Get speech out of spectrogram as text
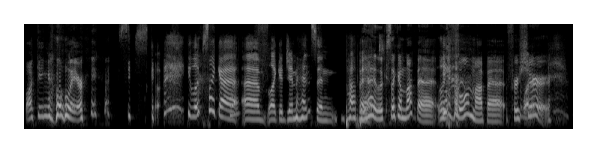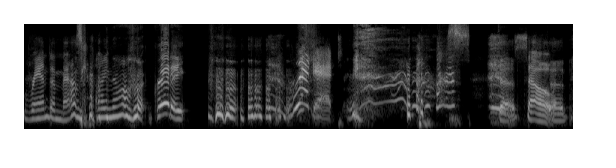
fucking hilarious. He looks like a um, like a Jim Henson puppet. Yeah, he looks like a Muppet, like Yeah. full Muppet for What sure. random mascot. I know, Gritty. Reddit. Dead. So Dead. the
